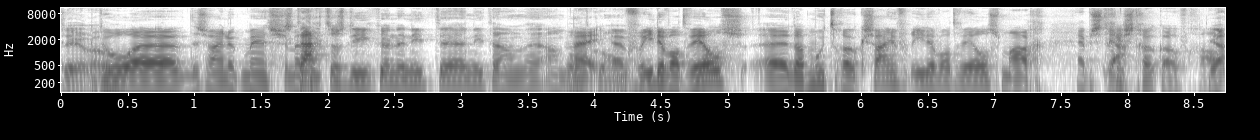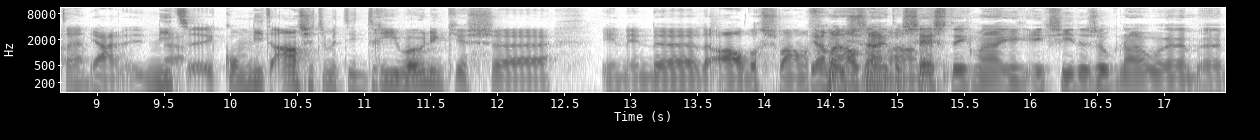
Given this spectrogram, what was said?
euro. Ik bedoel, eh, er zijn ook mensen met een Starters die kunnen niet, eh, niet aan, eh, aan bod Nee, komen. en voor ieder wat wils. Eh, dat moet er ook zijn voor ieder wat wils. Maar Hebben ze het Ja. gisteren ook over gehad, Ja. hè? ja, niet, ik kom niet aanzitten met die drie woningjes eh, in, in de, de Alberslaan of Ja, maar al zijn het er Vlootslaan. 60, maar ik, ik zie dus ook nou eh, eh,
